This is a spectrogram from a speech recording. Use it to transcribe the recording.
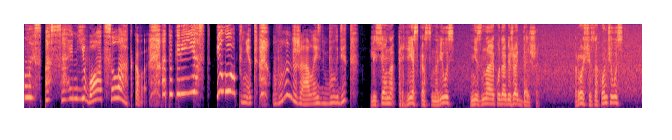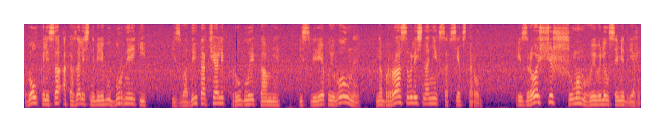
Мы спасаем его от сладкого, а то переест и лопнет. Вот жалость будет. Лисёна резко остановилась, не зная, куда бежать дальше. Роща закончилась, волк и лиса оказались на берегу бурной реки. Из воды торчали круглые камни, и свирепые волны набрасывались на них со всех сторон. Из рощи с шумом вывалился медвежик.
